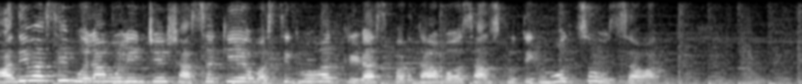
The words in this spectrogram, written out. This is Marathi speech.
आदिवासी मुलामुलींचे शासकीय वसतिगृहात क्रीडा स्पर्धा व सांस्कृतिक महोत्सव उत्सवात.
